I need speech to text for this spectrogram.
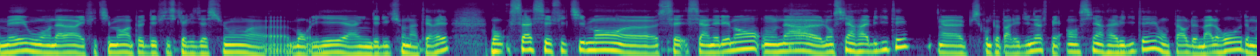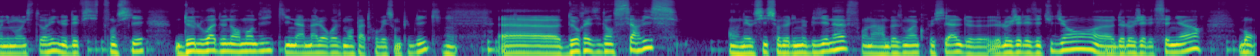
mais où on a effectivement un peu de défiscalisation euh, bon, liée à une déduction d'intérêt. Bon, ça, c'est effectivement euh, c'est un élément. On a euh, l'ancien réhabilité, puisqu'on peut parler du neuf, mais ancien réhabilité. On parle de Malraux, de monuments historiques, de déficit foncier, de loi de Normandie qui n'a malheureusement pas trouvé son public, Mm. de résidence-service. On est aussi sur de l'immobilier neuf. On a un besoin crucial de, de loger les étudiants, euh, de loger les seniors. Bon,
